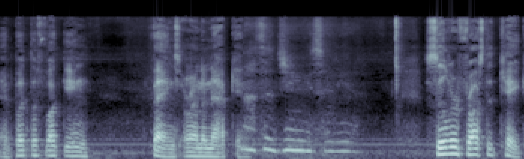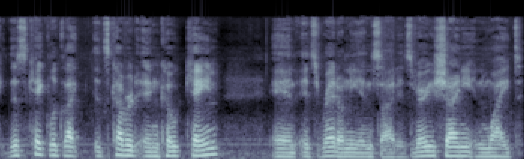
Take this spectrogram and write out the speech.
and put the fucking fangs around the napkin. That's a genius idea. Silver frosted cake. This cake looked like it's covered in cocaine and it's red on the inside. It's very shiny and white.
